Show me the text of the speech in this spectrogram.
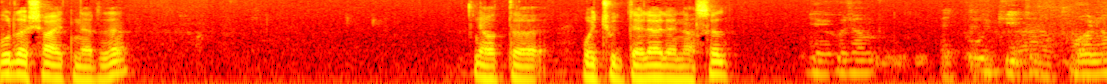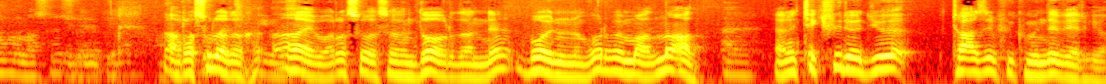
burada şahit nerede? Yahut da vecud delale nasıl? Direkt hocam uyku boynuna vurmasını söyledi. Ha, Resulullah, ayva Resulullah doğrudan ne? Boynunu vur ve malını al. Evet. Yani tekfir ediyor, tazip hükmünde veriyor.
